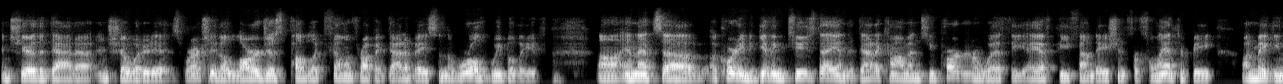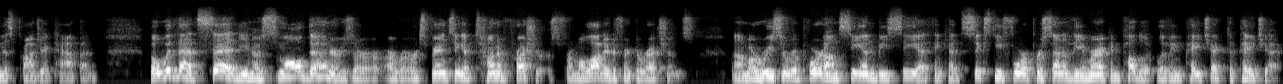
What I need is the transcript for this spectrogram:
and share the data and show what it is. We're actually the largest public philanthropic database in the world, we believe. Uh, and that's uh, according to Giving Tuesday and the Data Commons, who partner with the AFP Foundation for Philanthropy on making this project happen. But with that said, you know, small donors are, are experiencing a ton of pressures from a lot of different directions. Um, a recent report on CNBC, I think, had 64% of the American public living paycheck to paycheck.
